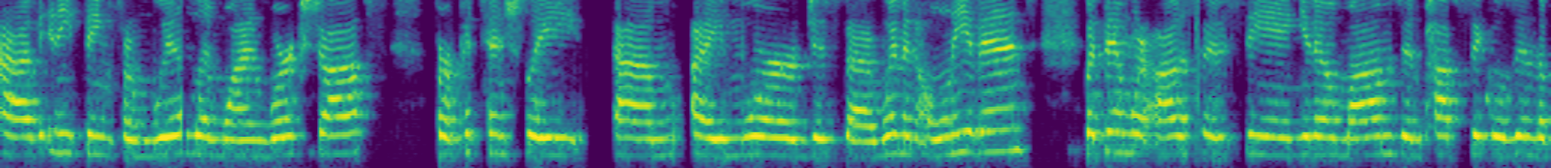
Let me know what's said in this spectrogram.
have anything from will and wine workshops for potentially um, a more just uh, women only event, but then we're also seeing, you know, moms and popsicles in the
